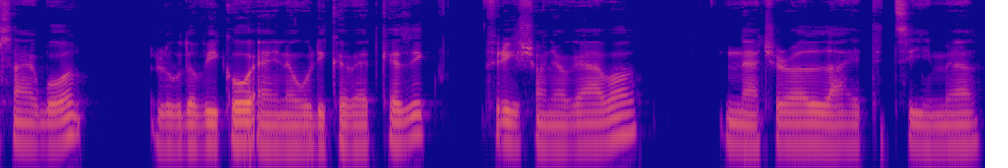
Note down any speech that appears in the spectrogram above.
Olaszországból Ludovico Einaudi következik, friss anyagával, Natural Light címmel.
